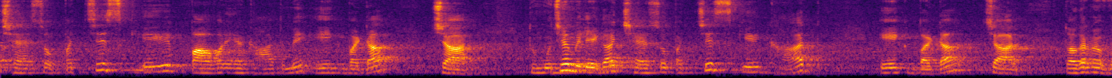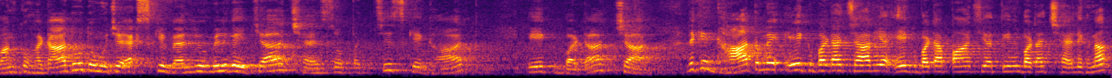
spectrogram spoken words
625 के पावर या घात में एक बटा चार। तो मुझे मिलेगा 625 के घात एक बटा चार। तो अगर मैं वन को हटा दूँ तो मुझे x की वैल्यू मिल गई क्या? 625 के घात एक बटा चार। देखिए, घात में एक बटा चार या एक बटा पाँच या तीन बटा छः लिखना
